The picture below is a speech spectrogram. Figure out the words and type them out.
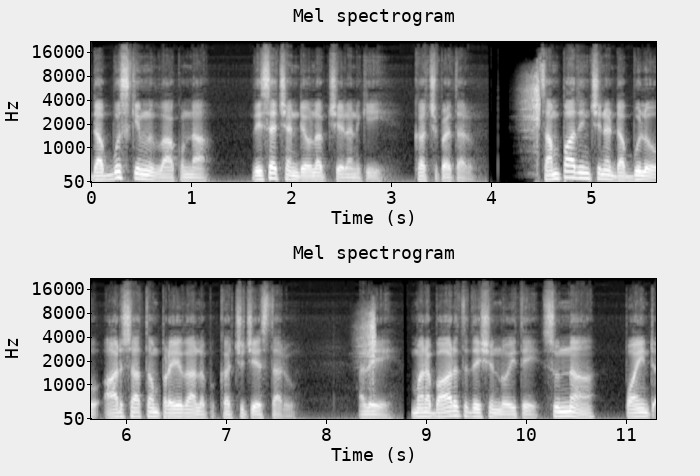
డబ్బు స్కీమ్లు కాకుండా రీసెర్చ్ అండ్ డెవలప్ చేయడానికి ఖర్చు పెడతారు. సంపాదించిన డబ్బులో ఆరు శాతం ప్రయోగాలకు ఖర్చు చేస్తారు. అదే మన భారతదేశంలో అయితే సున్నా పాయింట్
